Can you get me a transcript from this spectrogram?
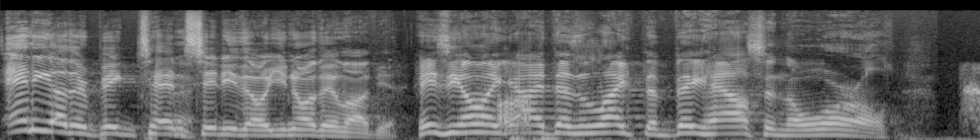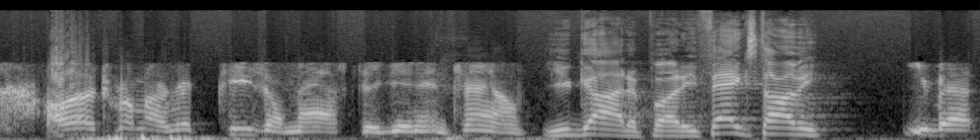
Any other Big Ten city, though, you know they love you. He's the only uh, guy that doesn't like the big house in the world. I'll have to wear my Rick Pizzo mask to get in town. You got it, buddy. Thanks, Tommy. You bet.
